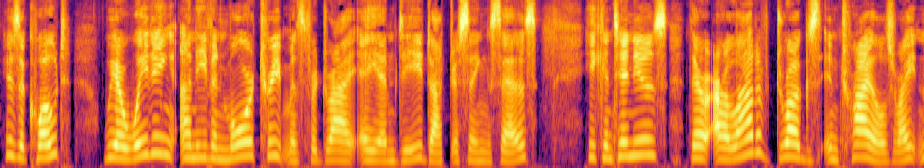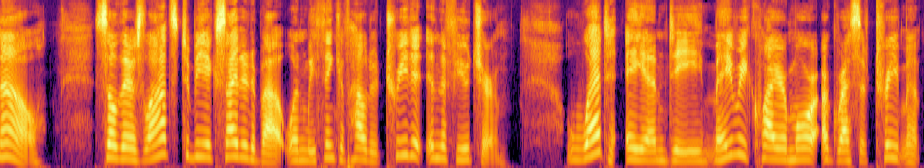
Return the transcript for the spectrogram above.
Here's a quote We are waiting on even more treatments for dry AMD, Dr. Singh says. He continues There are a lot of drugs in trials right now. So there's lots to be excited about when we think of how to treat it in the future. Wet AMD may require more aggressive treatment.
